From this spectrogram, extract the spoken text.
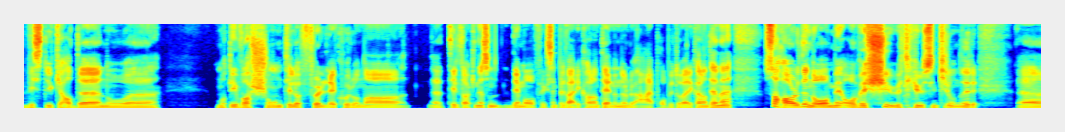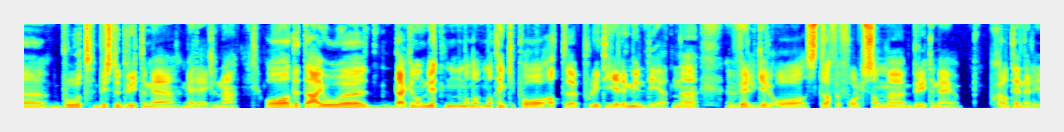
hvis du ikke hadde noe motivasjon til å følge korona Eh, som det må f.eks. være i karantene når du er påbudt å være i karantene, så har du det nå med over 20 000 kroner eh, bot hvis du bryter med, med, reglene. Og dette er jo eh, Det er ikke noe nytt. Man man tenker på at eh, politiet eller myndighetene velger å straffe folk som bryter med karantene eller,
